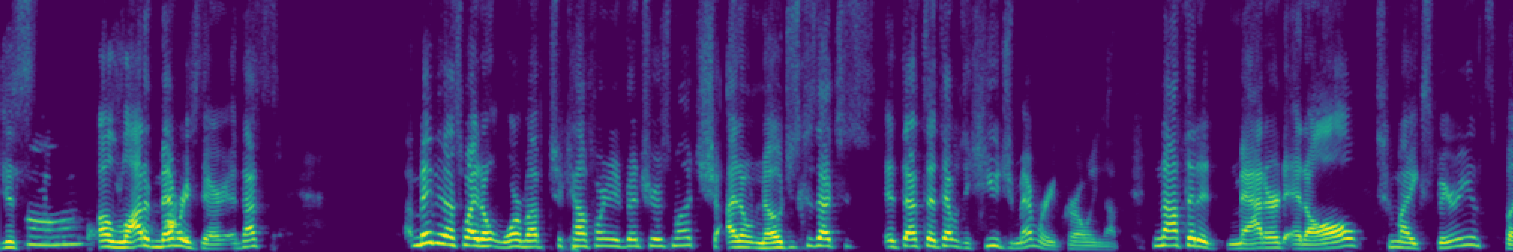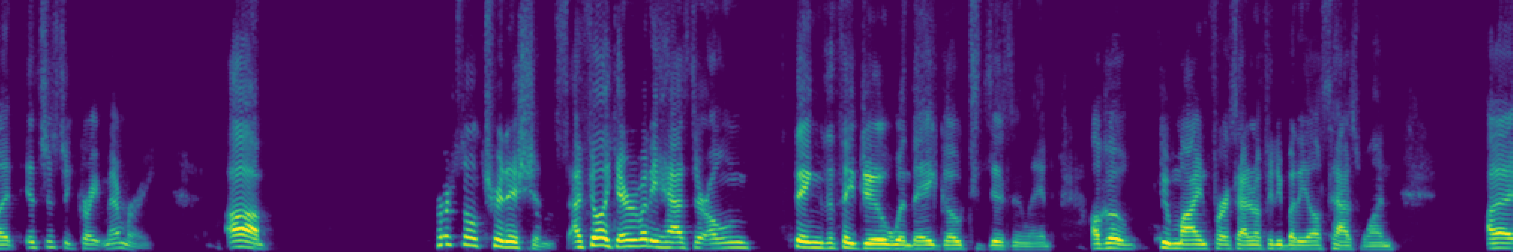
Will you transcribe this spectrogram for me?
just Aw. a lot of memories there, and that's maybe that's why I don't warm up to California Adventure as much. I don't know, just because that's just that's that was a huge memory growing up. Not that it mattered at all to my experience, but it's just a great memory. Um, personal traditions. I feel like everybody has their own thing that they do when they go to Disneyland. I'll go do mine first. I don't know if anybody else has one. Uh,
